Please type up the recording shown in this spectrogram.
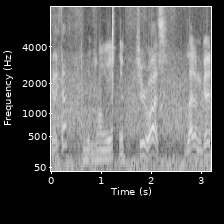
You like that? It was a long way up there. Sure was. Let him good.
